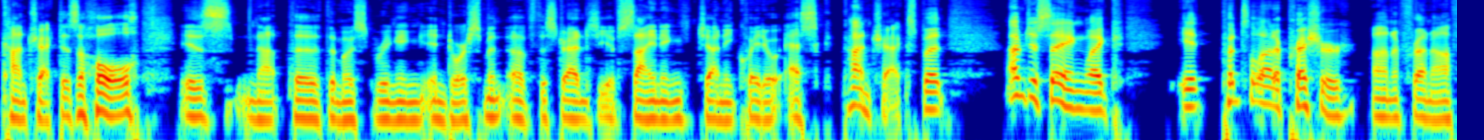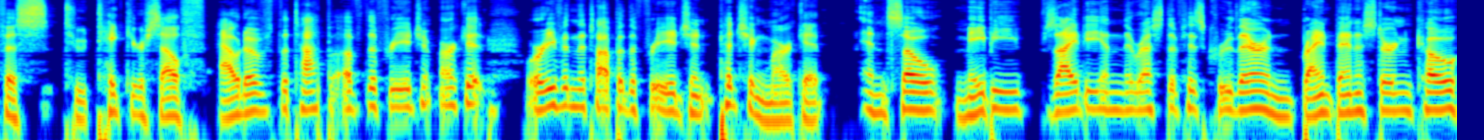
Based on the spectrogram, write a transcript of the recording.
contract as a whole is not the, the most ringing endorsement of the strategy of signing Johnny Cueto esque contracts. But I'm just saying, like, it puts a lot of pressure on a front office to take yourself out of the top of the free agent market or even the top of the free agent pitching market. And so maybe Zaidi and the rest of his crew there and Brian Bannister and co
